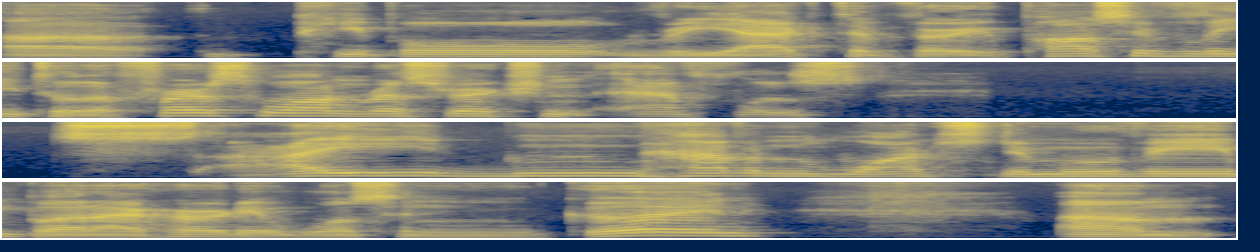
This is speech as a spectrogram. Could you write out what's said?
Uh, people reacted very positively to the first one. Resurrection F was. I haven't watched the movie, but I heard it wasn't good. Um,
